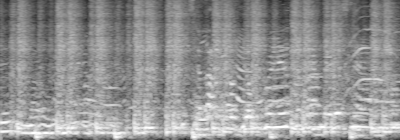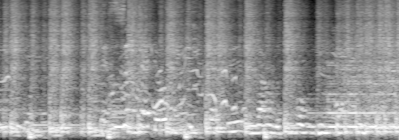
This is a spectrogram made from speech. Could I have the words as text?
living alone Tell I your friends around this town There's something that don't keep Won't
